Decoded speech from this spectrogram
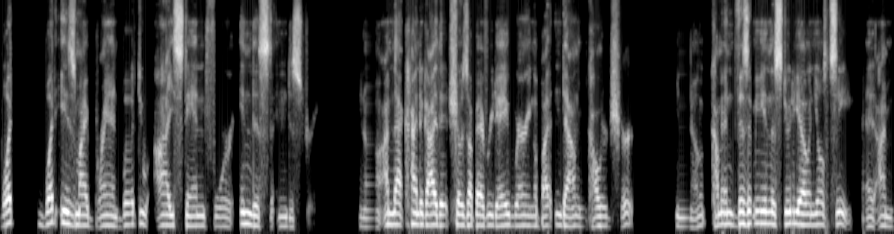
what what is my brand? What do i stand for in this industry? You know i'm that kind of guy that shows up every day wearing a button down collared shirt. You know come and visit me in the studio and you'll see. I'm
